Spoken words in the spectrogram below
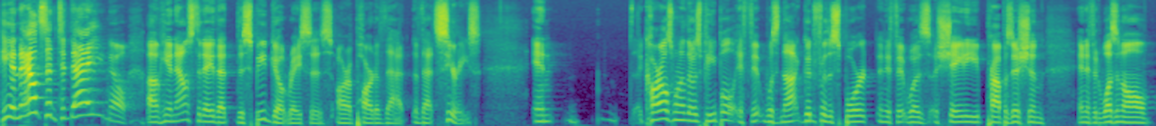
He announced it today. No, um, he announced today that the Speedgoat races are a part of that of that series, and Karl's one of those people. If it was not good for the sport, and if it was a shady proposition, and if it wasn't all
